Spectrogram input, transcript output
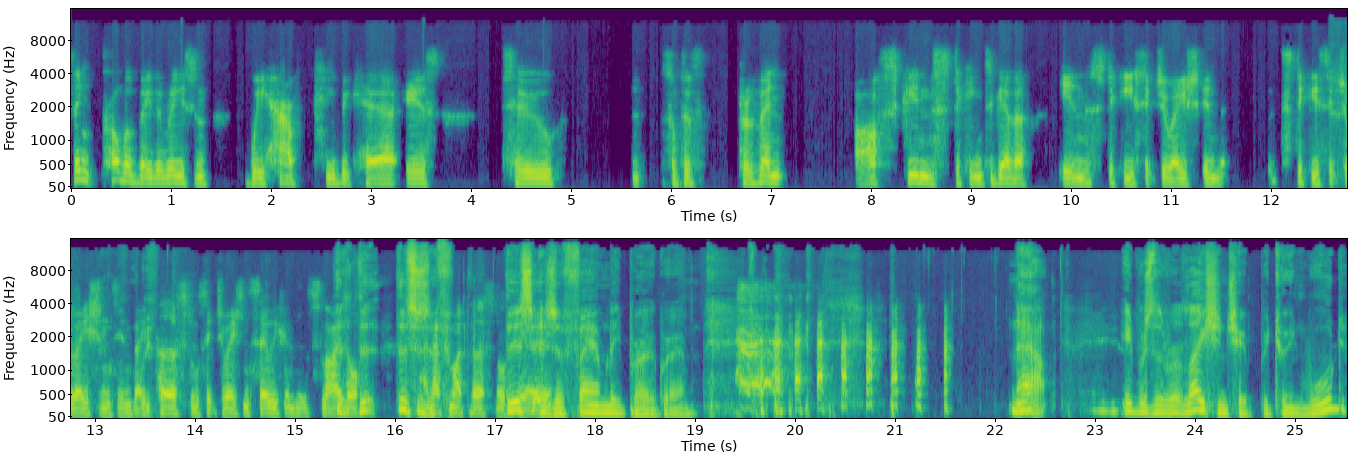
think probably the reason we have pubic hair is to sort of prevent our skin sticking together in sticky situation in sticky situations in very personal situations. So we can slide off. this is and that's my personal this theory. is a family program. Now it was the relationship between wood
